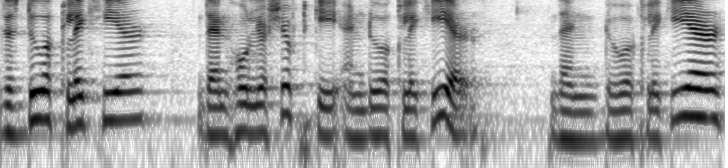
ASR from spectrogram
Just do a click here then hold your shift key and do a click here then do a click here.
